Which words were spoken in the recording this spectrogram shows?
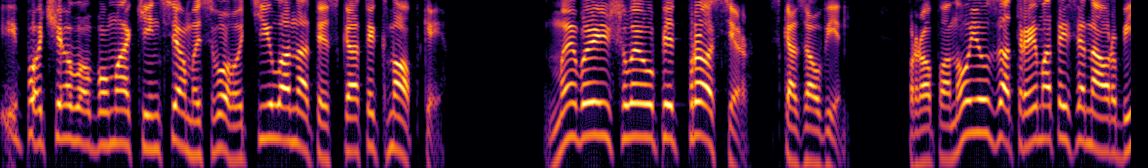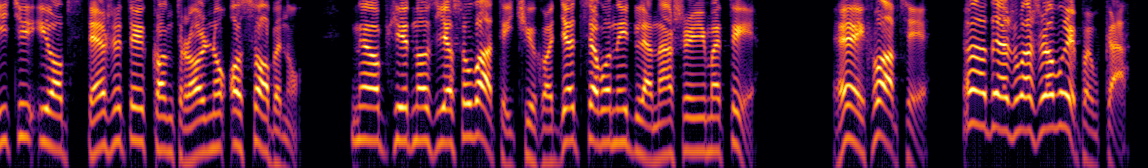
і почав обома кінцями свого тіла натискати кнопки. Ми вийшли у підпростір, сказав він. Пропоную затриматися на орбіті і обстежити контрольну особину. Необхідно з'ясувати, чи годяться вони для нашої мети. Гей, хлопці, а де ж ваша випивка?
